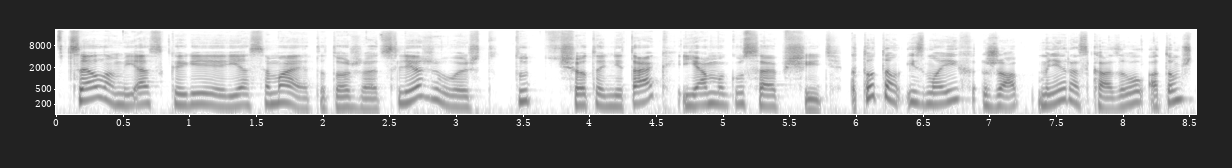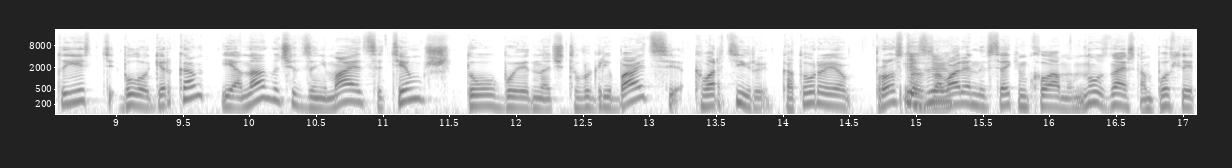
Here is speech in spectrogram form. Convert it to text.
в целом я скорее, я сама это тоже отслеживаю, что тут что-то не так, я могу сообщить. Кто-то из моих жаб мне рассказывал о том, что есть блогерка, и она, значит, занимается тем, чтобы, значит, выгребать квартиры, которые просто Мгм. завалены всяким хламом. Ну, знаешь, там после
